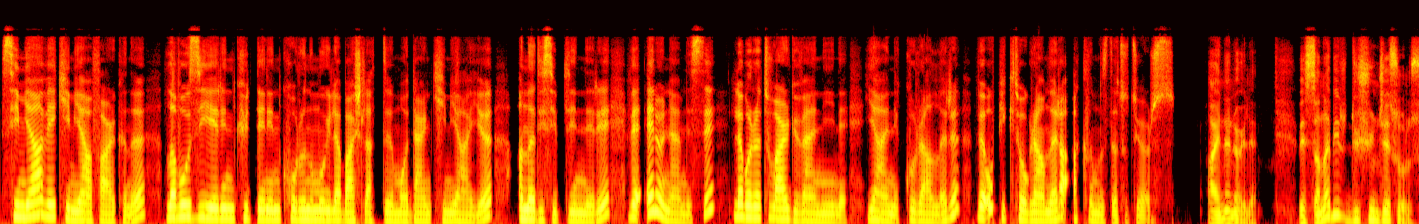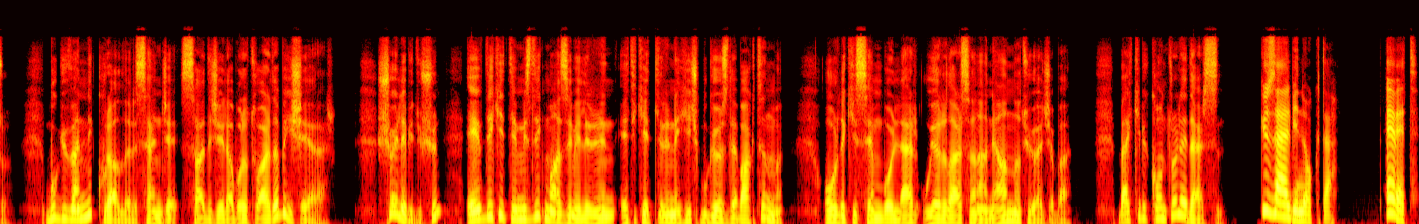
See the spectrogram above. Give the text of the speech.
simya ve kimya farkını, Lavoisier'in kütlenin korunumuyla başlattığı modern kimyayı, ana disiplinleri ve en önemlisi laboratuvar güvenliğini yani kuralları ve o piktogramları aklımızda tutuyoruz. Aynen öyle. Ve sana bir düşünce sorusu. Bu güvenlik kuralları sence sadece laboratuvarda mı işe yarar? Şöyle bir düşün, evdeki temizlik malzemelerinin etiketlerine hiç bu gözle baktın mı? Oradaki semboller, uyarılar sana ne anlatıyor acaba? Belki bir kontrol edersin. Güzel bir nokta. Evet,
